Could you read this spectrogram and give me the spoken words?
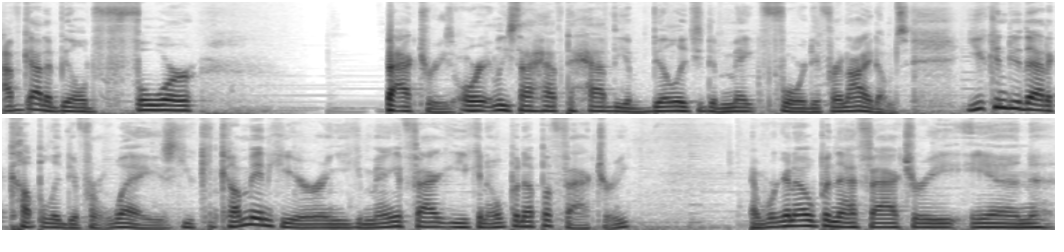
I've got to build four factories, or at least I have to have the ability to make four different items. You can do that a couple of different ways. You can come in here and you can manufacture, you can open up a factory, and we're going to open that factory in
